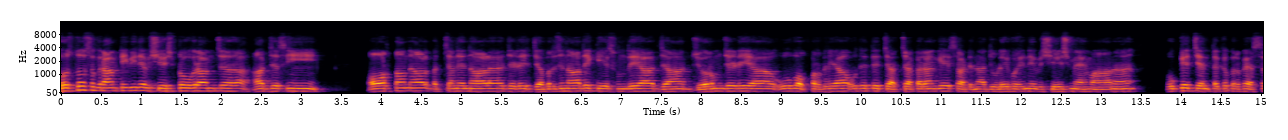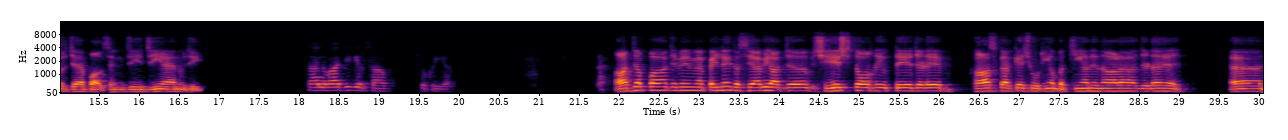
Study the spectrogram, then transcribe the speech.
ਦੋਸਤੋ ਸੰਗਰਾਮ ਟੀਵੀ ਦੇ ਵਿਸ਼ੇਸ਼ ਪ੍ਰੋਗਰਾਮ 'ਚ ਅੱਜ ਅਸੀਂ ਔਰਤਾਂ ਨਾਲ ਬੱਚਿਆਂ ਦੇ ਨਾਲ ਜਿਹੜੇ ਜਬਰ ਜਨਾਹ ਦੇ ਕੇਸ ਹੁੰਦੇ ਆ ਜਾਂ ਜੁਰਮ ਜਿਹੜੇ ਆ ਉਹ ਵਾਪਰਦੇ ਆ ਉਹਦੇ ਤੇ ਚਰਚਾ ਕਰਾਂਗੇ। ਸਾਡੇ ਨਾਲ ਜੁੜੇ ਹੋਏ ਨੇ ਵਿਸ਼ੇਸ਼ ਮਹਿਮਾਨ ਉੱਘੇ ਚਿੰਤਕ ਪ੍ਰੋਫੈਸਰ ਜੈਪਾਲ ਸਿੰਘ ਜੀ। ਜੀ ਆਇਆਂ ਨੂੰ ਜੀ। ਧੰਨਵਾਦ ਜੀ ਗਿਲ ਸਾਹਿਬ ਸ਼ੁਕਰੀਆ। ਅੱਜ ਆਪਾਂ ਜਿਵੇਂ ਮੈਂ ਪਹਿਲਾਂ ਹੀ ਦੱਸਿਆ ਵੀ ਅੱਜ ਵਿਸ਼ੇਸ਼ ਤੌਰ ਦੇ ਉੱਤੇ ਜਿਹੜੇ ਖਾਸ ਕਰਕੇ ਛੋਟੀਆਂ ਬੱਚੀਆਂ ਦੇ ਨਾਲ ਜਿਹੜੇ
